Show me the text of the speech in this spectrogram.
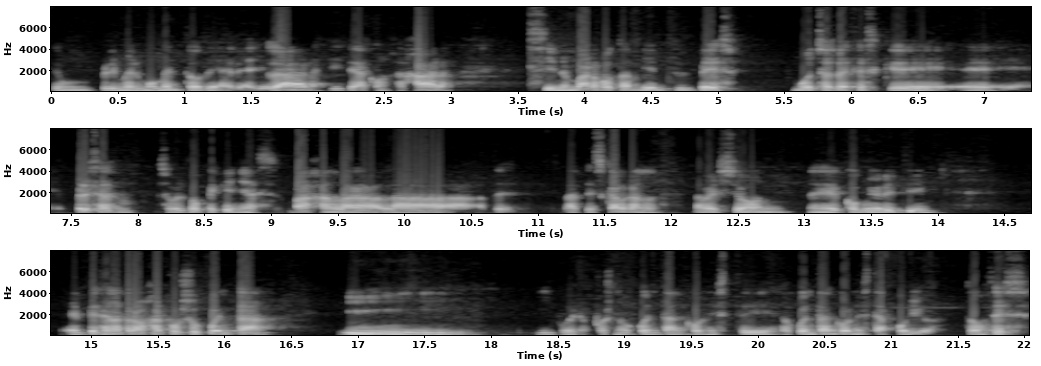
de, un primer momento de, ayudar y de aconsejar. Sin embargo, también ves muchas veces que eh, empresas, sobre todo pequeñas, bajan la, la, descargan la versión eh, Community, empiezan a trabajar por su cuenta y, y bueno, pues no cuentan con este, no cuentan con este apoyo. Entonces,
